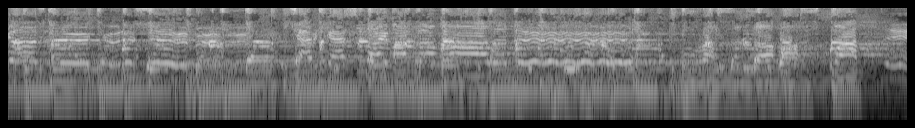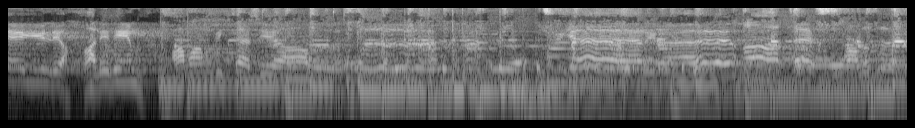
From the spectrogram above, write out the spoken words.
gözlü gülüşümü Çerkez kaymakam aldı Burası da asfalt değil Halil'im Aman vites yağlısı Ciğerime ateş saldı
